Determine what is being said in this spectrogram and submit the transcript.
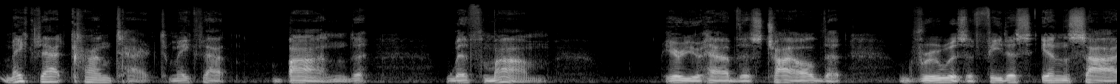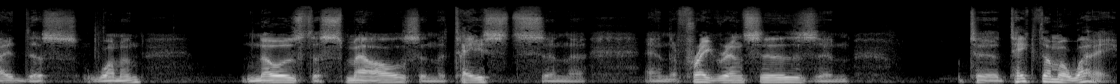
make that contact, make that bond with mom. Here you have this child that grew as a fetus inside this woman, knows the smells and the tastes and the and the fragrances and to take them away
